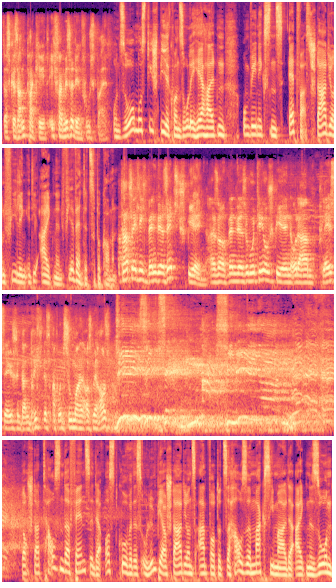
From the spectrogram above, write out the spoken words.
das Gesamtpaket. Ich vermisse den Fußball. Und so muss die Spielkonsole herhalten, um wenigstens etwas Stadionfeeling in die eigenen vier Wände zu bekommen. Tatsächlich, wenn wir selbst spielen, also wenn wir Suboteo spielen oder Playstation, dann bricht es ab und zu mal aus mir raus. Die doch statt tausender Fans in der Ostkurve des Olympiastadions antwortet zu Hause maximal der eigene Sohn,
